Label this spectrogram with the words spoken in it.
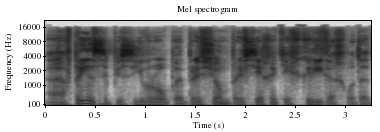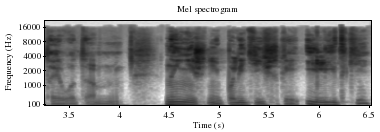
Э, в принципе, с Европой при всем, при всех этих криках вот этой вот эм, нынешней политической элитки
